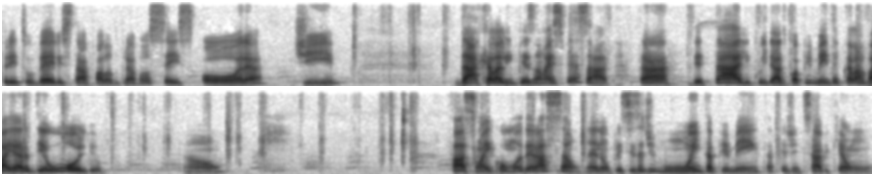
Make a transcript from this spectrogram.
Preto Velho está falando para vocês. Hora de dar aquela limpeza mais pesada, tá? Detalhe, cuidado com a pimenta, porque ela vai arder o olho. Então, façam aí com moderação, né? Não precisa de muita pimenta, porque a gente sabe que é um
